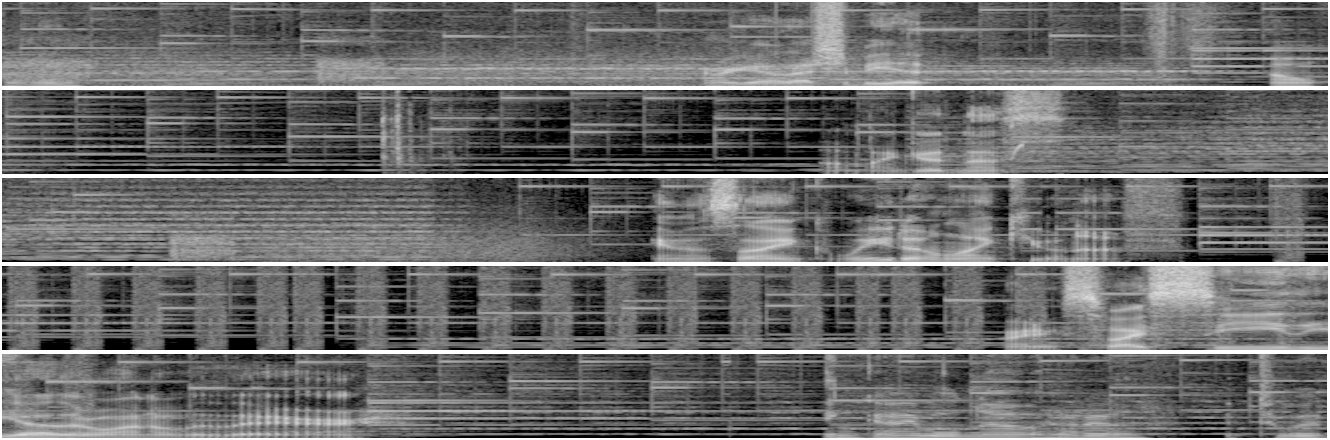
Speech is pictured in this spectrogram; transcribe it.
Mhm. There we go, that should be it. Like, we don't like you enough. Alright, so I see the other one over there. I Think I will know how to get to it?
